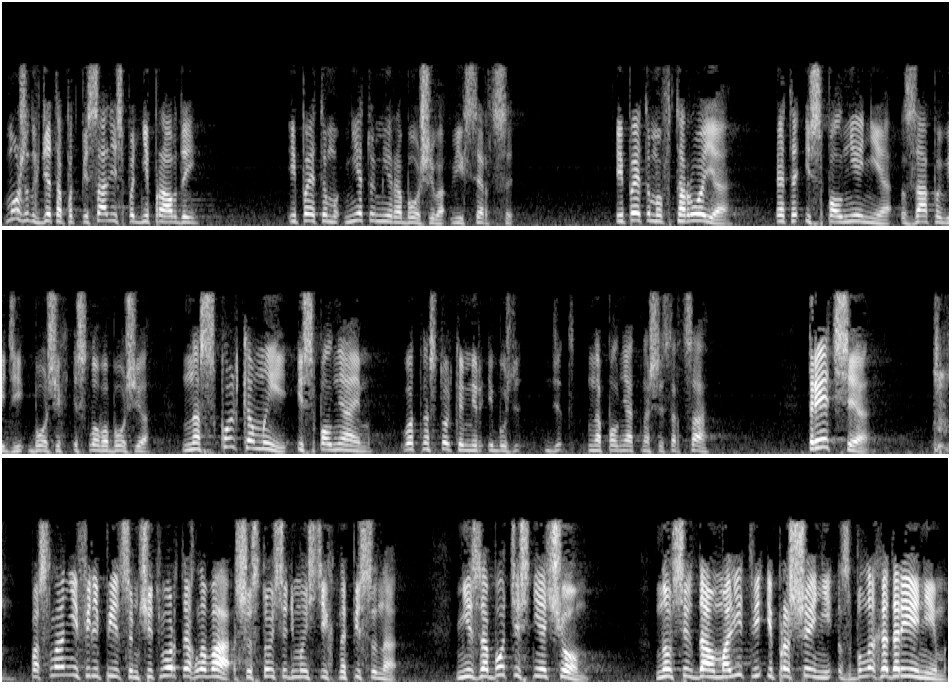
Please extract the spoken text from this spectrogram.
Может, где-то подписались под неправдой, и поэтому нету мира Божьего в их сердце. И поэтому второе – это исполнение заповедей Божьих и Слова Божьего. Насколько мы исполняем, вот настолько мир и будет наполнять наши сердца. Третье. Послание филиппийцам, 4 глава, 6-7 стих написано. «Не заботьтесь ни о чем, но всегда в молитве и прошении с благодарением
